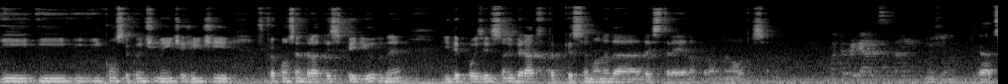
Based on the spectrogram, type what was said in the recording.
e, e, e, e, consequentemente a gente fica concentrado nesse período, né? E depois eles são liberados até porque é semana da, da estreia na, na outra semana. Imagina, obrigado.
